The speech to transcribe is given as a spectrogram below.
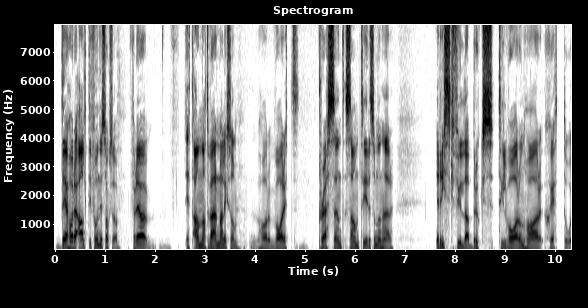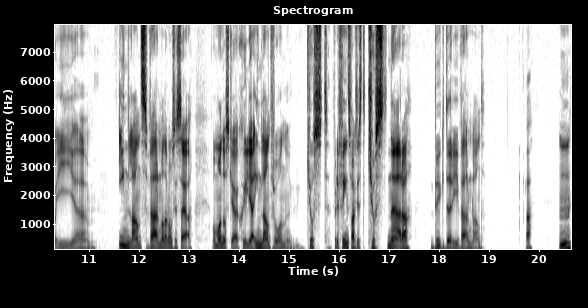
det har det alltid funnits också. För det har, ett annat Värmland liksom har varit present samtidigt som den här riskfyllda brukstillvaron har skett då i eh, inlandsvärmland eller vad man ska säga. Om man då ska skilja inland från kust. För det finns faktiskt kustnära bygder i Värmland. Va? Mm,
